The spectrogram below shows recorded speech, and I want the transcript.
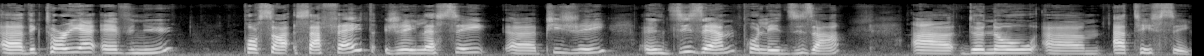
uh, Victoria est venue pour sa, sa fête. J'ai laissé uh, piger une dizaine pour les dix ans uh, de nos um, ATC,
